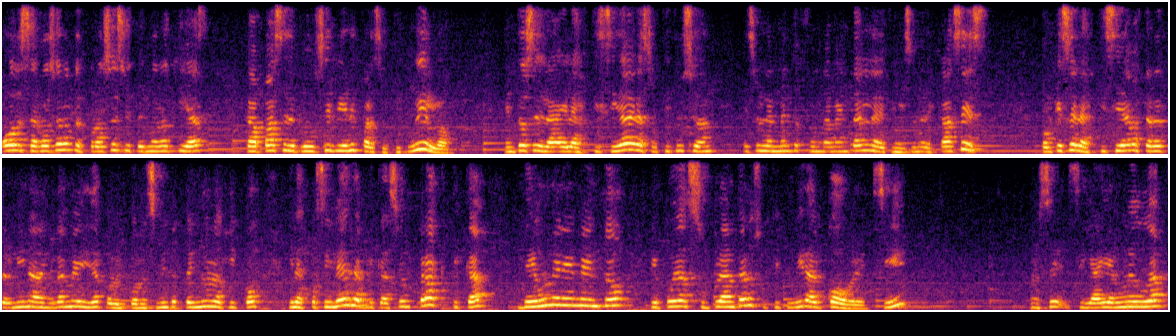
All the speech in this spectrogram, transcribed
o desarrollar otros procesos y tecnologías capaces de producir bienes para sustituirlo. Entonces, la elasticidad de la sustitución es un elemento fundamental en la definición de la escasez, porque esa elasticidad va a estar determinada en gran medida por el conocimiento tecnológico y las posibilidades de aplicación práctica de un elemento que pueda suplantar o sustituir al cobre, ¿sí? No sé si hay alguna duda,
